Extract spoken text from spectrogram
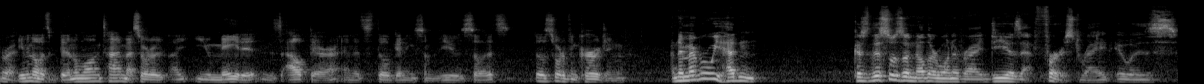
right. even though it's been a long time, I sort of I, you made it, and it's out there, and it's still getting some views. So it's it was sort of encouraging. And I remember we hadn't, because this was another one of our ideas at first, right? It was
